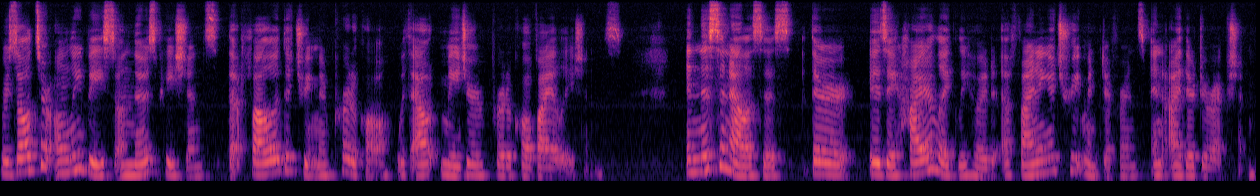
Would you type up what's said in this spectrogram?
results are only based on those patients that followed the treatment protocol without major protocol violations. In this analysis, there is a higher likelihood of finding a treatment difference in either direction.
